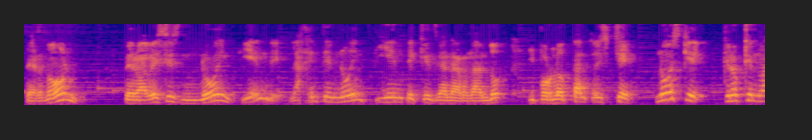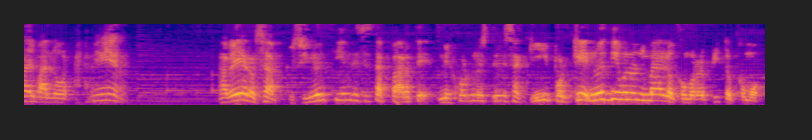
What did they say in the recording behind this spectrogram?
perdón, pero a veces no entiende. La gente no entiende qué es ganar dando y por lo tanto dice, no, es que creo que no hay valor. A ver, a ver, o sea, pues si no entiendes esta parte, mejor no estés aquí. ¿Por qué? No es ni bueno ni malo, como repito, como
